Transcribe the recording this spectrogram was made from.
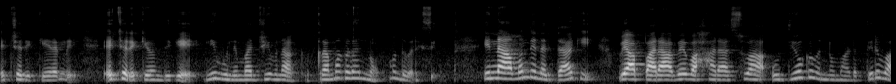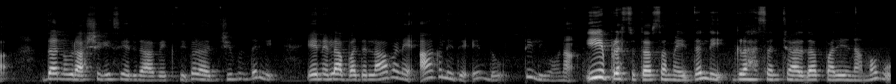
ಎಚ್ಚರಿಕೆ ಇರಲಿ ಎಚ್ಚರಿಕೆಯೊಂದಿಗೆ ನೀವು ನಿಮ್ಮ ಜೀವನ ಕ್ರಮಗಳನ್ನು ಮುಂದುವರಿಸಿ. ಇನ್ನು ಮುಂದಿನದ್ದಾಗಿ, ವ್ಯಾಪಾರ, ವ್ಯವಹಾರ, ಸ್ವ ಉದ್ಯೋಗವನ್ನು ಮಾಡುತ್ತಿರುವ ಧನು ರಾಶಿಗೆ ಸೇರಿದ ವ್ಯಕ್ತಿಗಳ ಜೀವನದಲ್ಲಿ ಏನೆಲ್ಲ ಬದಲಾವಣೆ ಆಗಲಿದೆ ಎಂದು ತಿಳಿಯೋಣ. ಈ ಪ್ರಸ್ತುತ ಸಮಯದಲ್ಲಿ ಗ್ರಹ ಸಂಚಾರದ ಪರಿಣಾಮವು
